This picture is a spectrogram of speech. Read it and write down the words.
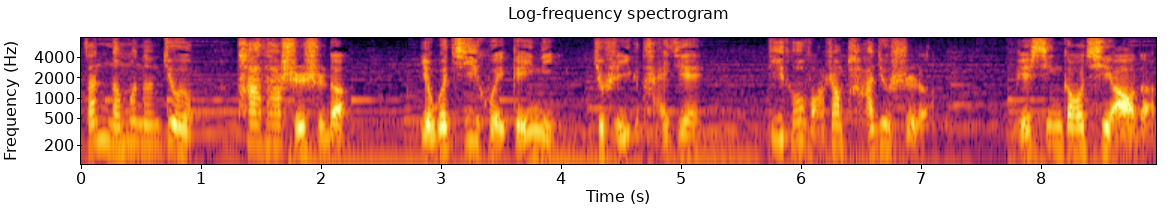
咱能不能就踏踏实实的，有个机会给你就是一个台阶，低头往上爬就是了，别心高气傲的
